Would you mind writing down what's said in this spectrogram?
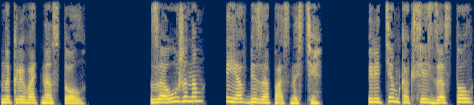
накрывать на стол. За ужином я в безопасности. Перед тем, как сесть за стол,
